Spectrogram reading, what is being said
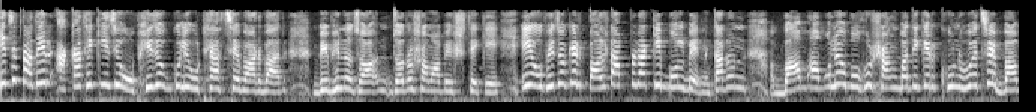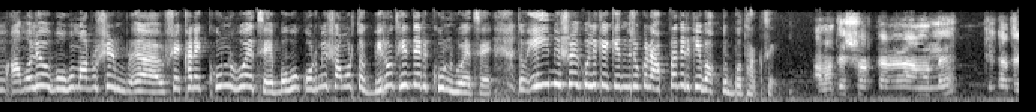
এই যে তাদের একাধিক এই যে অভিযোগগুলি উঠে আসছে বারবার বিভিন্ন জনসমাবেশ থেকে, এই অভিযোগের পাল্টা আপনারা কি বলবেন? কারণ বাম আমলেও বহু সাংবাদিকের খুন হয়েছে, বাম আমলেও বহু মানুষের সেখানে খুন হয়েছে, বহু কর্মী সমর্থক বিরোধীদের খুন হয়েছে। তো এই বিষয়গুলিকে কেন্দ্র করে আপনাদের কি বক্তব্য থাকছে? আমাদের সরকারের আমলে, ঠিক আছে,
